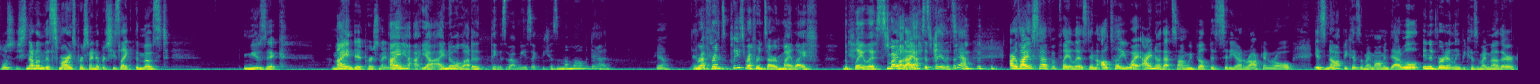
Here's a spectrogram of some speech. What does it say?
well, she's not only the smartest person I know, but she's like the most music minded person I know. I ha- yeah, I know a lot of things about music because of my mom and dad. yeah. And reference, please reference our My Life, the playlist. My podcast. life, the playlist. Yeah, our lives have a playlist, and I'll tell you why I know that song. We built this city on rock and roll. Is not because of my mom and dad. Well, inadvertently because of my mother.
